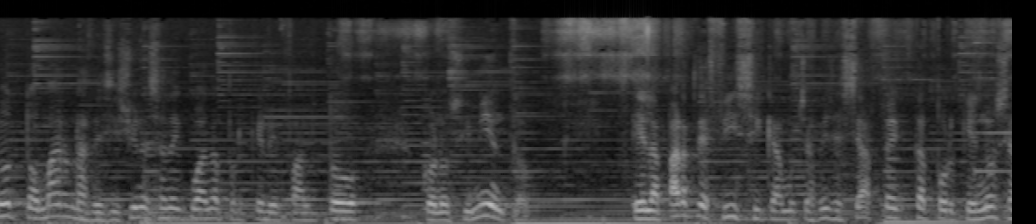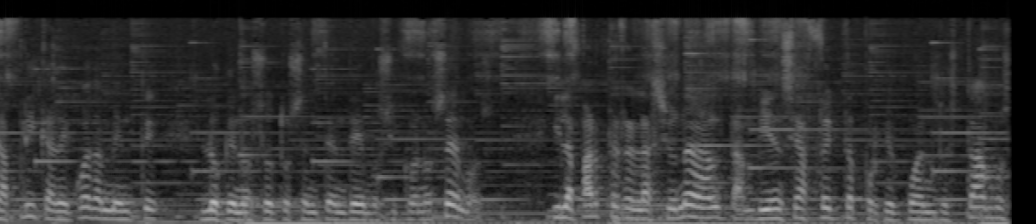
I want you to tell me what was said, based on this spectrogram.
no tomaron las decisiones adecuadas porque les faltó conocimiento. En la parte física muchas veces se afecta porque no se aplica adecuadamente lo que nosotros entendemos y conocemos. Y la parte relacional también se afecta porque cuando estamos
